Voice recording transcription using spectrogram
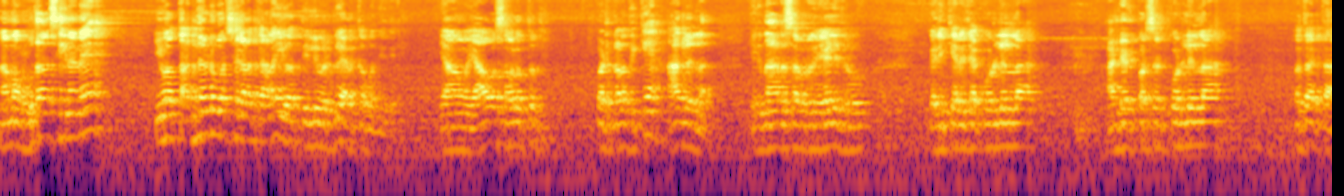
ನಮ್ಮ ಉದಾಸೀನನೇ ಇವತ್ತು ಹನ್ನೆರಡು ವರ್ಷಗಳ ಕಾಲ ಇವತ್ತು ಇಲ್ಲಿವರೆಗೂ ಎಳ್ಕೊ ಬಂದಿದೆ. ಯಾವ ಯಾವ ಸವಲತ್ತು ಪಡ್ಕೊಳ್ಳೋದಕ್ಕೆ ಆಗಲಿಲ್ಲ. ಈಗ ನಾನು ಸಾವಿರ ಹೇಳಿದರು. ಗಳಿಕೆ ರಜೆ ಕೊಡಲಿಲ್ಲ. ಹಂಡ್ರೆಡ್ ಪರ್ಸೆಂಟ್ ಕೊಡಲಿಲ್ಲ. ಗೊತ್ತಾಯ್ತಾ?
